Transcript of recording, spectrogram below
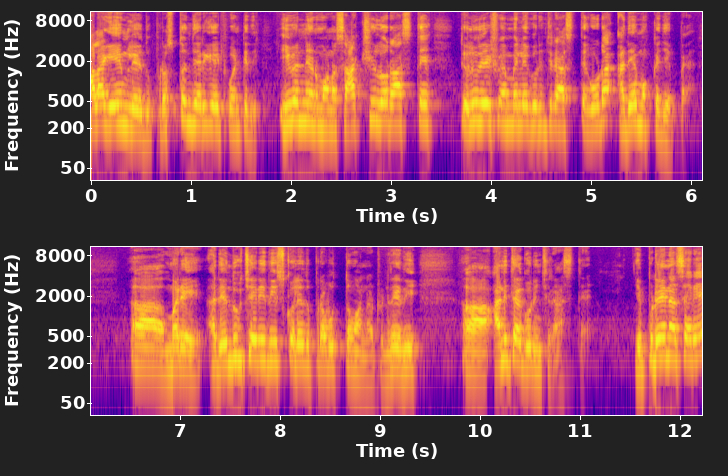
అలాగేం లేదు. ప్రస్తుతం జరిగేటువంటిది. ఈవెన్ నేను మన సాక్షిలో రాస్తే తెలుగుదేశం ఎమ్మెల్యే గురించి రాస్తే కూడా అదే మొక్క చెప్పా. మరి అది ఎందుకు చర్య తీసుకోలేదు ప్రభుత్వం అన్నటువంటిది. ఇది అనిత గురించి రాస్తే. ఎప్పుడైనా సరే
